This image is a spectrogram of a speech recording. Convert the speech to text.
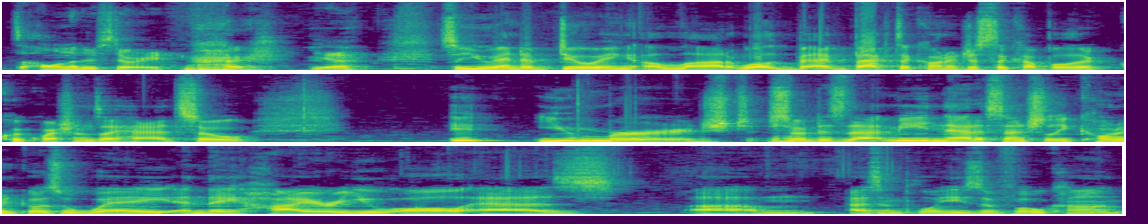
it's a whole nother story. Right. Yeah. So you end up doing a lot. Of, well, back, back to Kona. Just a couple other quick questions I had. So it you merged. So Mm-hmm. does that mean that essentially Conant goes away and they hire you all as um, as employees of Vocon?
